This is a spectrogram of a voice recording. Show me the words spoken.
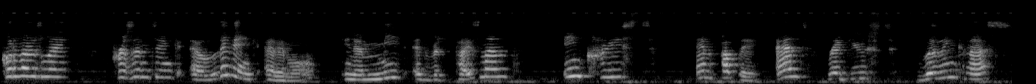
Conversely, presenting a living animal in a meat advertisement increased empathy and reduced willingness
